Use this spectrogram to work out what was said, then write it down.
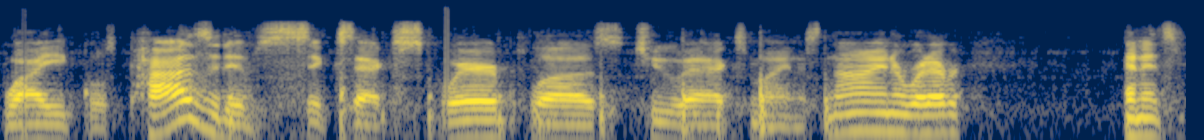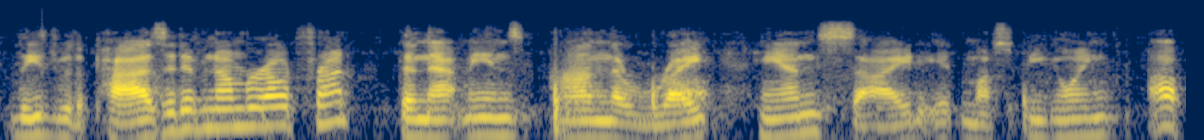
y equals positive 6x squared plus 2x minus 9 or whatever, and it leads with a positive number out front, then that means on the right hand side it must be going up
